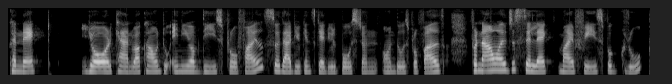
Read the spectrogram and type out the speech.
connect your Canva account to any of these profiles so that you can schedule posts on, on those profiles. For now, I'll just select my Facebook group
